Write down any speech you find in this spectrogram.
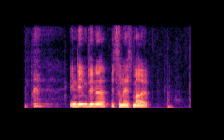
In dem Sinne, bis zum nächsten Mal.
